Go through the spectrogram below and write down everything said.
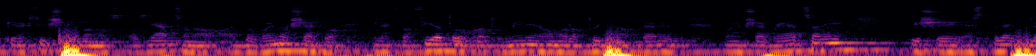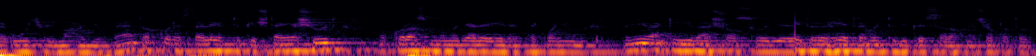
akinek szükség van, az, az játszana ebbe a bajnokságba, illetve a fiatalokat, hogy minél hamarabb tudjanak felnőtt bajnokságba játszani, és ezt lehetőleg úgy, hogy maradjunk bent, akkor ezt elértük és teljesült, akkor azt mondom, hogy elégedettek vagyunk. De nyilván kihívás az, hogy hétről hétre hogy tudjuk összerakni a csapatot.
